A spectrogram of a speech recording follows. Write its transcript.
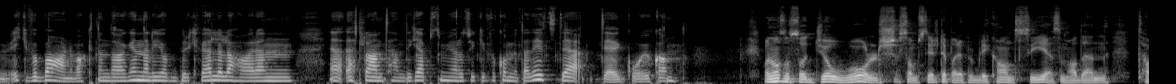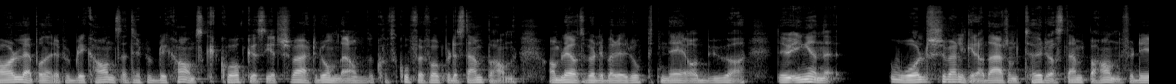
ikke får barnevakt den dagen, eller jobber kveld, eller har en, et eller annet handikap som gjør at du ikke får kommet deg dit. Det, det går jo ikke an. Det var noen som så Joe Walsh, som stilte på republikansk side, som hadde en tale på republikans, et republikansk caucus i et svært rom der han, hvorfor folk burde stemme på han. Han ble jo selvfølgelig bare ropt ned og bua. Det er jo ingen Walsh-velgere der som tør å stemme på han, for de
